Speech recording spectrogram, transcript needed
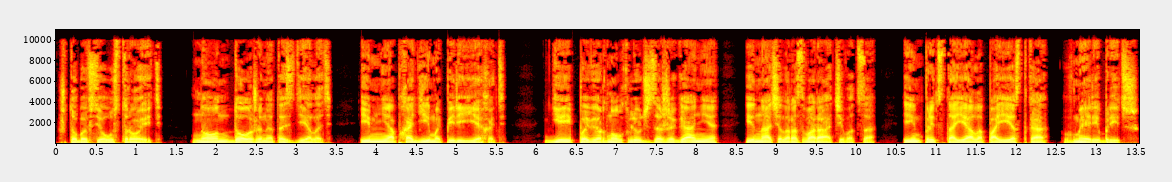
чтобы все устроить. Но он должен это сделать. Им необходимо переехать. Гей повернул ключ зажигания и начал разворачиваться. Им предстояла поездка в Мэри-Бридж.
